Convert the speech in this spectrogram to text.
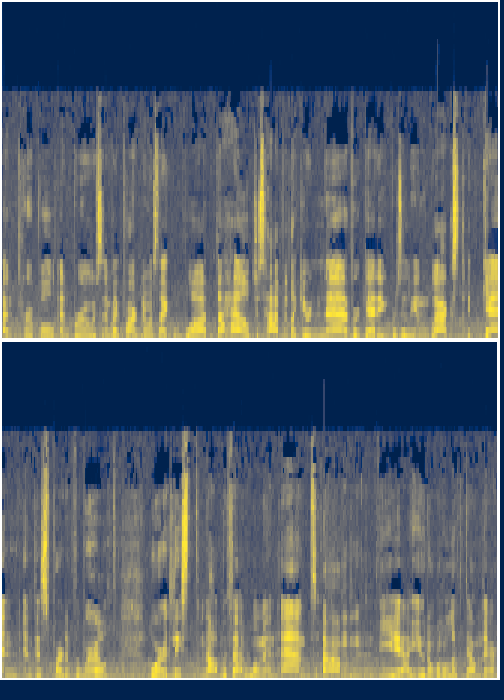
and purple and bruised, and my partner was like, "What the hell just happened? Like, you're never getting Brazilian waxed again in this part of the world, or at least not with that woman." And um, yeah, you don't want to look down there.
